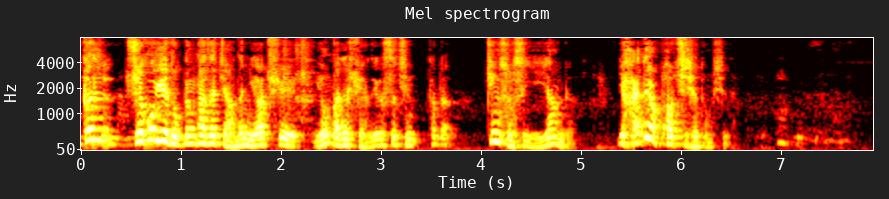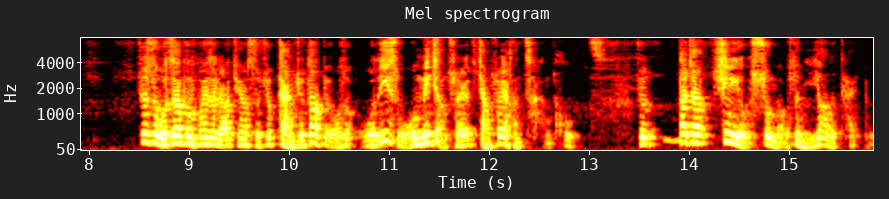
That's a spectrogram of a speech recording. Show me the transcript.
跟学会阅读，跟刚才讲的，你要去勇敢的选择一个事情，它的精神是一样的，你还得要抛弃一些东西的。就是我在跟朋友聊天的时候，就感觉到对我说我的意思，我没讲出来，讲出来很残酷，就大家心里有数嘛。我说你要的太多，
